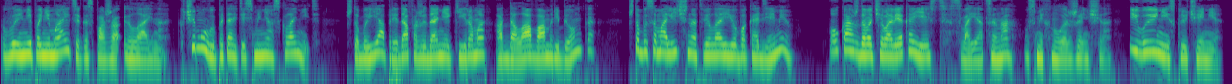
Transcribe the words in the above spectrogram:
«Вы не понимаете, госпожа Элайна, к чему вы пытаетесь меня склонить? Чтобы я, предав ожидания Кирома, отдала вам ребенка? Чтобы самолично отвела ее в академию? У каждого человека есть своя цена», — усмехнулась женщина. «И вы не исключение.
